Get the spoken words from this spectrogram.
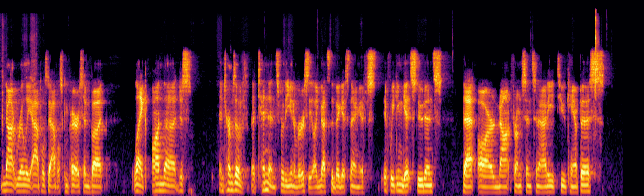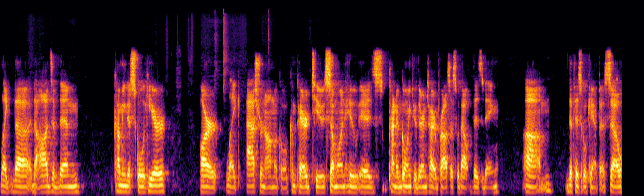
not really apples to apples comparison, but like on the just in terms of attendance for the university, like that's the biggest thing. If if we can get students that are not from Cincinnati to campus, like the the odds of them coming to school here are like astronomical compared to someone who is kind of going through their entire process without visiting um, the physical campus. So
